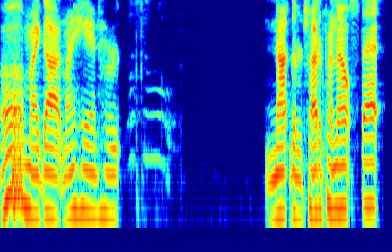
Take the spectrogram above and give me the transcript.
Oh my god, my hand hurts. Not gonna try to pronounce that.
